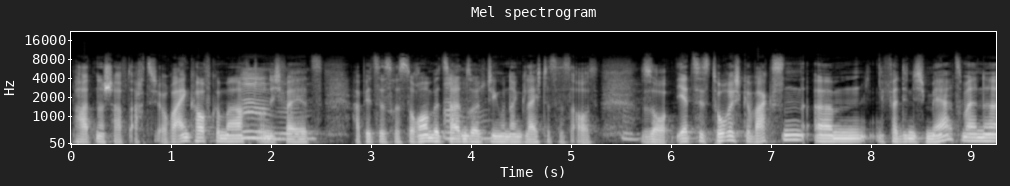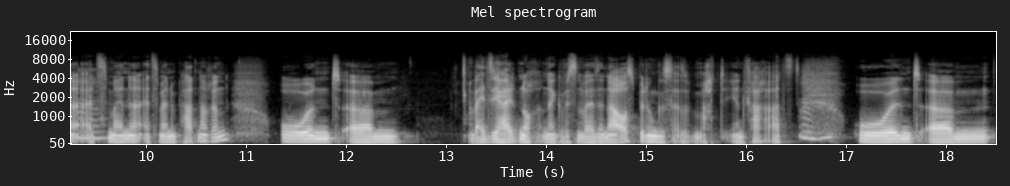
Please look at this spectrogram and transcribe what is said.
Partnerschaft 80 Euro Einkauf gemacht und ich war jetzt, habe jetzt das Restaurant bezahlt und solche Dinge und dann gleicht das das aus. So, jetzt historisch gewachsen. Ähm, verdiene ich mehr als meine, mhm. als meine, als meine Partnerin. Und ähm, weil sie halt noch in einer gewissen Weise in der Ausbildung ist, also macht ihren Facharzt. Mhm. Und ähm,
